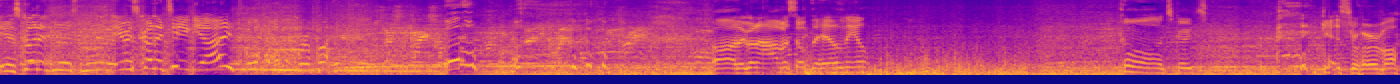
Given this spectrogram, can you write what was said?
He was gonna, he was gonna take you out. Oh, they're gonna have us up the hill, Neil. Come on, Scoots. Get a swerve on.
